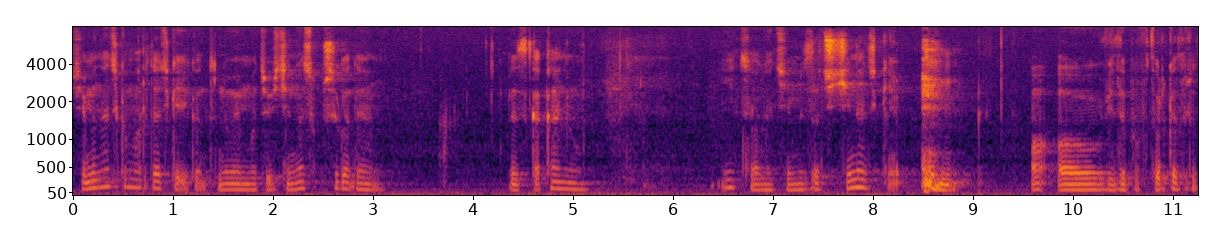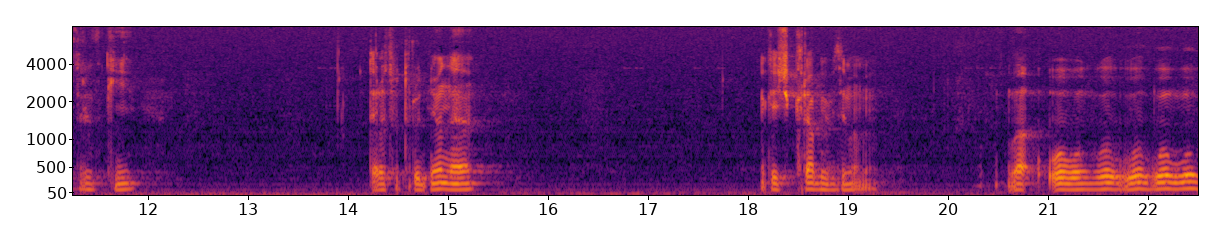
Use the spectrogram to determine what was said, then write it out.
Siemaneczko mordeczki i kontynuujemy oczywiście naszą przygodę w skakaniu. I co, lecimy z odcineczkiem. o, o, widzę powtórkę z rozrywki. Teraz utrudnione. Jakieś kraby widzę mamy. Wow, wow, wow, wow.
